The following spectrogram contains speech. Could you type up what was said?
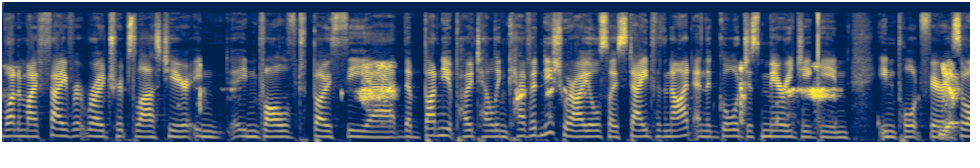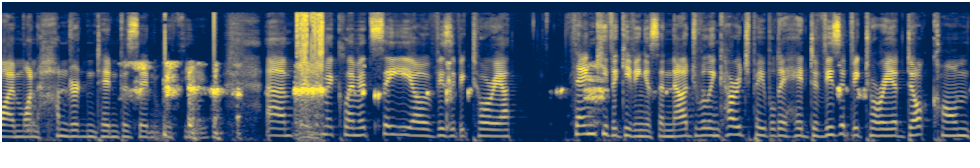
One of my favourite road trips last year in, involved both the uh, the Bunyip Hotel in Cavendish, where I also stayed for the night, and the gorgeous Merrijig Inn in Port Fairy. Yep. So I'm 110% with you. Um, Brendan McClement, CEO of Visit Victoria. Thank you for giving us a nudge. We'll encourage people to head to visitvictoria.com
